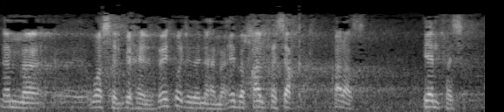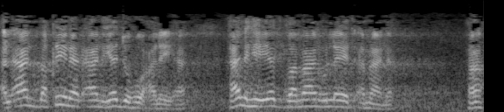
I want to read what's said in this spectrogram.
لما وصل بها البيت وجد أنها معيبة قال فسخت خلاص. ينفسخ الآن بقينا الآن يده عليها. هل هي يد ضمان ولا يد أمانة؟ ها؟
